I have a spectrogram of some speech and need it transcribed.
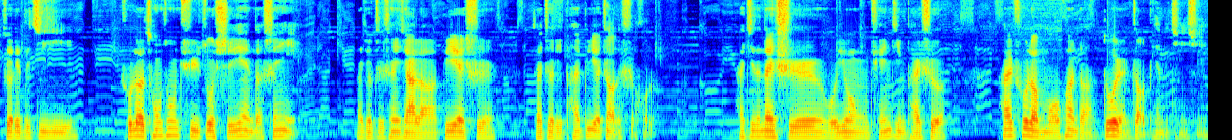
这里的记忆。除了匆匆去做实验的身影，那就只剩下了毕业时在这里拍毕业照的时候了。还记得那时我用全景拍摄，拍出了魔幻的多人照片的情形。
